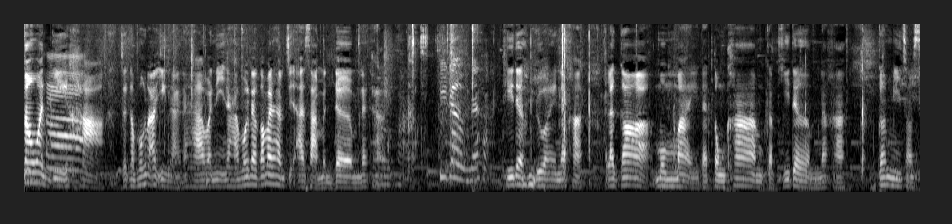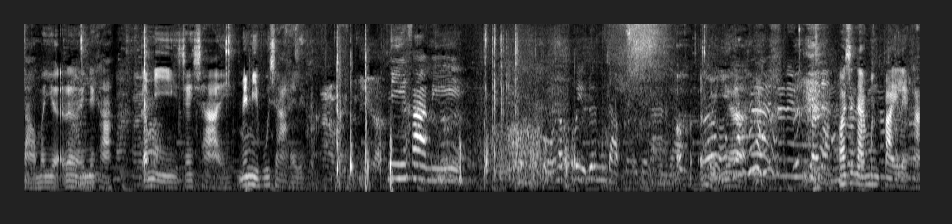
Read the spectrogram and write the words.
สวัสดีค่ะเจอกับพวกเราอีกแล้วนะคะ วันนี้นะคะพวกเราก็มาทำจิตอาสาเหมือนเดิมนะคะ ที่เดิมด้วยค่ะ ที่เดิมด้วยนะคะ แล้วก็มุมใหม่แต่ตรงข้ามกับที่เดิมนะคะ ก็มีสาวๆมาเยอะเลยนะคะ ก็มีชายชายๆไม่มีผู้ชายเลยค่ะมีค่ะมีโหถ้าคุยอยู่ด้วยมึงดับเลยเดี๋ยวนะเออเนี่ยเพราะฉะนั้นมึงไปเลยค่ะ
